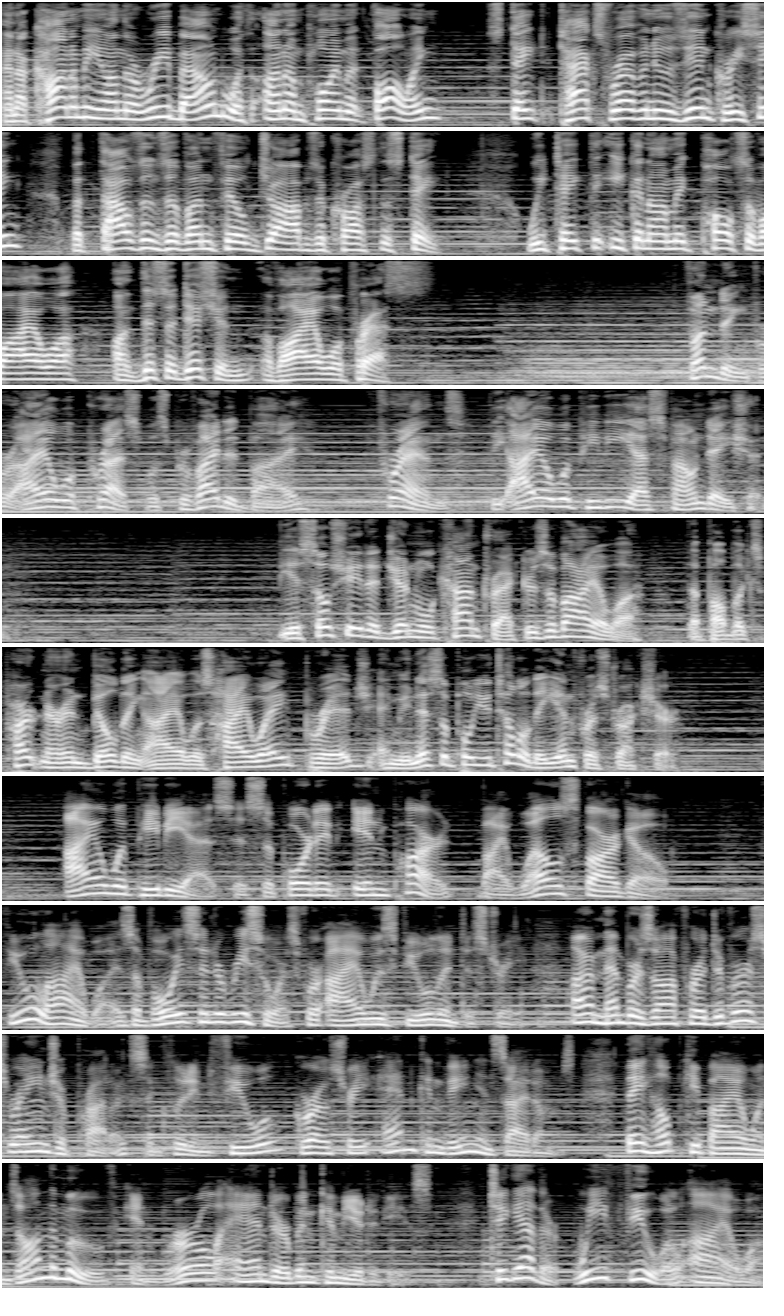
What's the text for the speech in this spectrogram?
An economy on the rebound with unemployment falling, state tax revenues increasing, but thousands of unfilled jobs across the state. We take the economic pulse of Iowa on this edition of Iowa Press. Funding for Iowa Press was provided by Friends, the Iowa PBS Foundation, the Associated General Contractors of Iowa, the public's partner in building Iowa's highway, bridge, and municipal utility infrastructure. Iowa PBS is supported in part by Wells Fargo. Fuel Iowa is a voice and a resource for Iowa's fuel industry. Our members offer a diverse range of products, including fuel, grocery, and convenience items. They help keep Iowans on the move in rural and urban communities. Together, we fuel Iowa.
